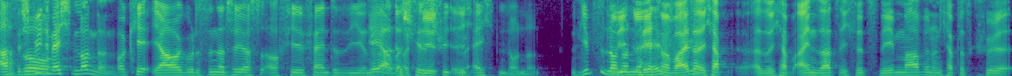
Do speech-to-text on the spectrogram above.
Ach so. spielt im echten London. Okay, ja, aber gut, es sind natürlich auch, viel Fantasy und Ja, ja, aber das okay, spielt- spielt im echten London. Gibt es in Le London eine les mal weiter. Ich habe also ich habe einen Satz, ich sitze neben Marvin und ich habe das Gefühl,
